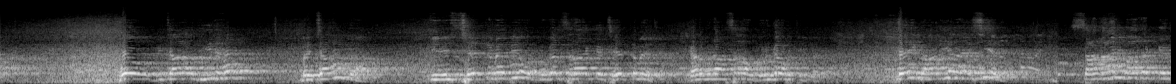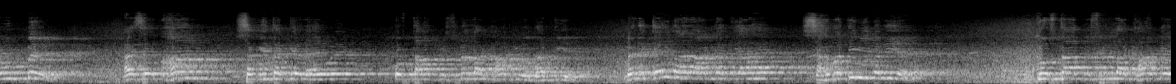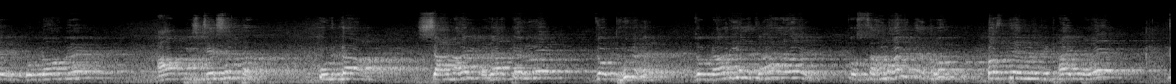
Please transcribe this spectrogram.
वो विचाराधीन है। मैं चाहूँगा कि इस क्षेत्र में भी और मुगल सराय के क्षेत्र में गर्भनाशा और दुर्गावती में कई गाड़ियाँ ऐसी हैं, सानाई वादक के रूप में ऐसे महान संगीतज्ञ रहे हुए, उस्ताद बिस्मिल्ला खां की वो धरती है। मैंने कई बार आग्रह किया है, सहमति भी बनी है कि उस्ताद बिस्मिल्ला खां के में आप स्टेशन पर उनका शहनाई बजाते हुए जो धुन है, जो गाड़ियाँ जा रहा है तो शहनाई का धुन बजते हुए दिखाई पड़े।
